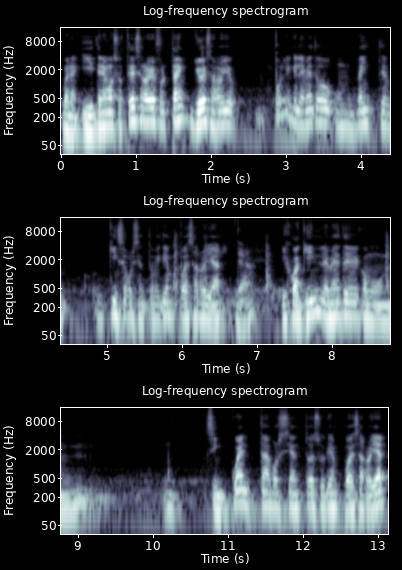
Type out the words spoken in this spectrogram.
Bueno, y tenemos esos tres desarrolladores full time. Yo desarrollo, ponle que le meto un 20, un 15% de mi tiempo a desarrollar. Ya. Y Joaquín le mete como un, un 50% de su tiempo a desarrollar.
